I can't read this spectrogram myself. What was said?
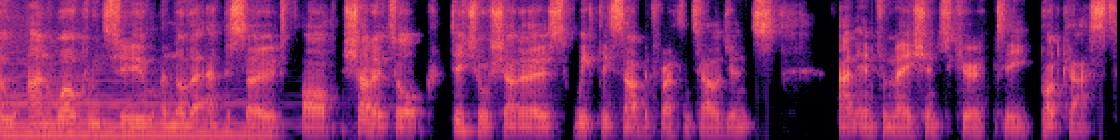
Hello, and welcome to another episode of ShadowTalk, Digital Shadows weekly cyber threat intelligence and information security podcast.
